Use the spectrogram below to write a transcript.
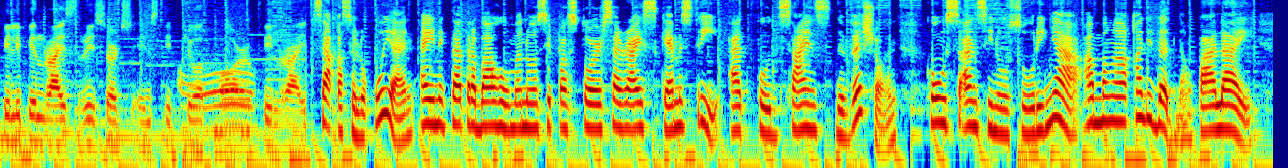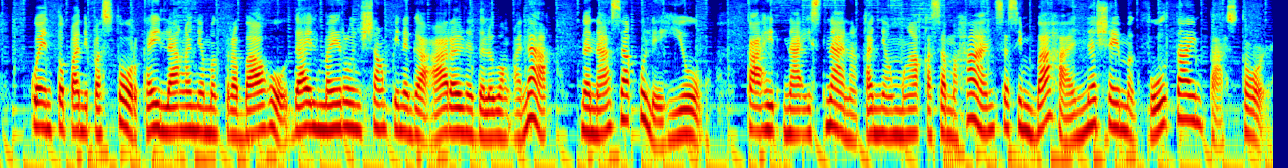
Philippine Rice Research Institute or PhilRice. Sa kasalukuyan ay nagtatrabaho mano si Pastor sa Rice Chemistry at Food Science Division kung saan sinusuri niya ang mga kalidad ng palay. Kwento pa ni Pastor, kailangan niya magtrabaho dahil mayroon siyang pinag-aaral na dalawang anak na nasa kolehiyo. Kahit nais na ng kanyang mga kasamahan sa simbahan na siya'y mag full-time pastor.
